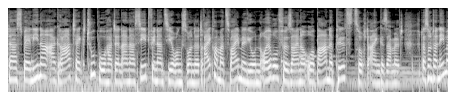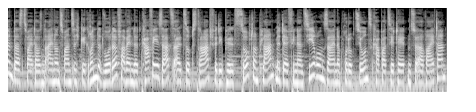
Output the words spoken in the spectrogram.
Das Berliner Agrartech Tupo hat in einer Seed-Finanzierungsrunde 3,2 Millionen Euro für seine urbane Pilzzucht eingesammelt. Das Unternehmen, das 2021 gegründet wurde, verwendet Kaffeesatz als Substrat für die Pilzzucht und plant mit der Finanzierung seine Produktionskapazitäten zu erweitern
